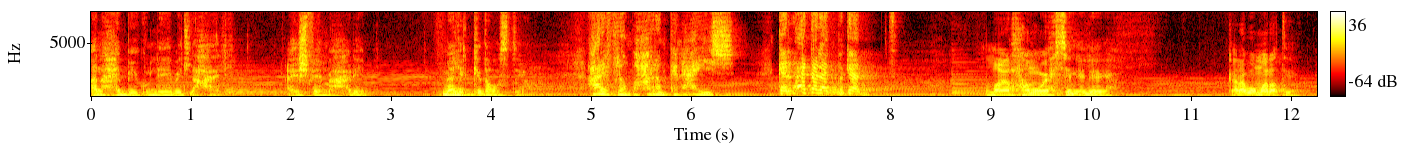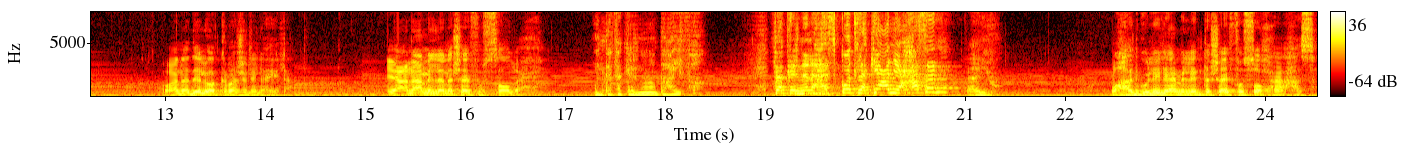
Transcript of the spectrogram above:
أنا أحب يكون ليا بيت لحالي. أعيش فيه مع حريمي. ملك كده وسطيهم عارف لو محرم كان عايش كان قتلك بجد. الله يرحمه ويحسن إليه. كان أبو مرتي. وأنا دلوقتي راجل العيلة. يعني أعمل اللي أنا شايفه الصالح. وانت فاكر إن أنا ضعيفة؟ فاكر إن أنا هسكت لك يعني يا حسن؟ أيوه. وهتقولي لي اعمل اللي أنت شايفه صح يا حسن.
